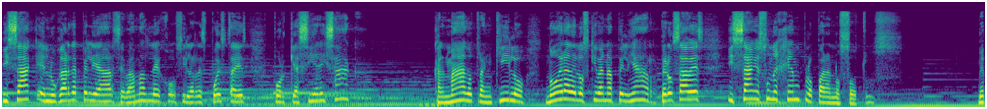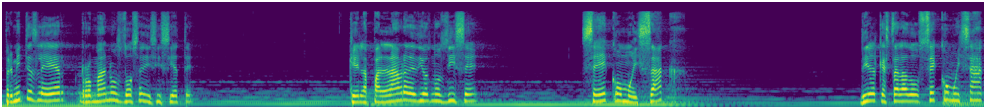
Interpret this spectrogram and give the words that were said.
Isaac en lugar de pelear se va más lejos y la respuesta es porque así era Isaac calmado, tranquilo, no era de los que iban a pelear. Pero sabes, Isaac es un ejemplo para nosotros. ¿Me permites leer Romanos 12, 17? Que la palabra de Dios nos dice, sé como Isaac. Dile al que está al lado, sé como Isaac.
